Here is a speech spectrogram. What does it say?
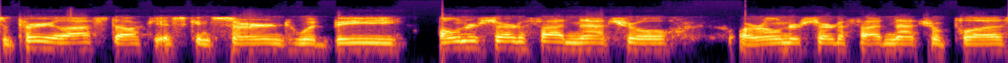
Superior Livestock is concerned, would be owner certified natural or owner certified natural plus.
